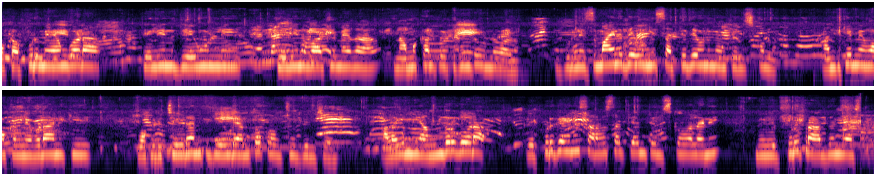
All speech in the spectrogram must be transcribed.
ఒకప్పుడు మేము కూడా తెలియని దేవుణ్ణి తెలియని వాటి మీద నమ్మకాలు పెట్టుకుంటూ ఉండేవాళ్ళం. ఇప్పుడు నిజమైన దేవుణ్ణి సత్యదేవుని మేము తెలుసుకున్నాం. అందుకే మేము ఒకరిని ఇవ్వడానికి ఒకటి చేయడానికి దేవుడు ఎంతో కృప చూపించాడు. అలాగే మీ అందరూ కూడా ఎప్పటికైనా సర్వసత్యాన్ని తెలుసుకోవాలని మేము ఎప్పుడూ ప్రార్థన చేస్తాం.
